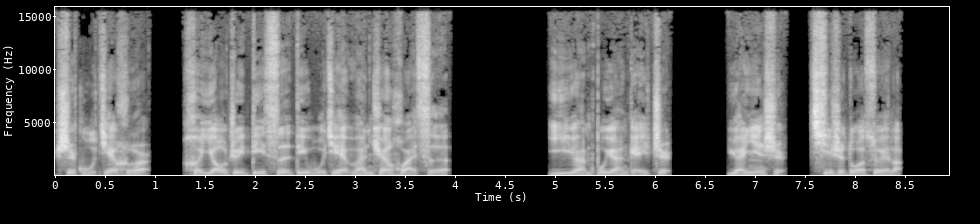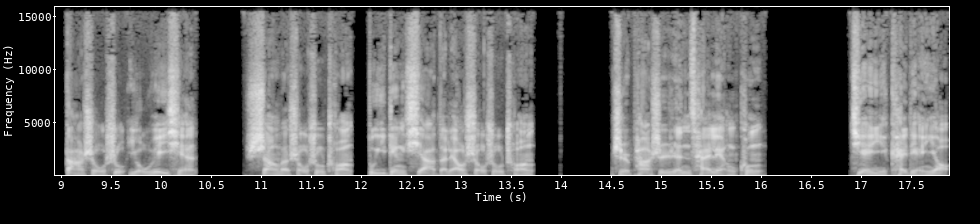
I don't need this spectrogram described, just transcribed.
是骨结核和腰椎第四、第五节完全坏死。医院不愿给治，原因是七十多岁了，大手术有危险，上了手术床不一定下得了手术床，只怕是人财两空。建议开点药，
